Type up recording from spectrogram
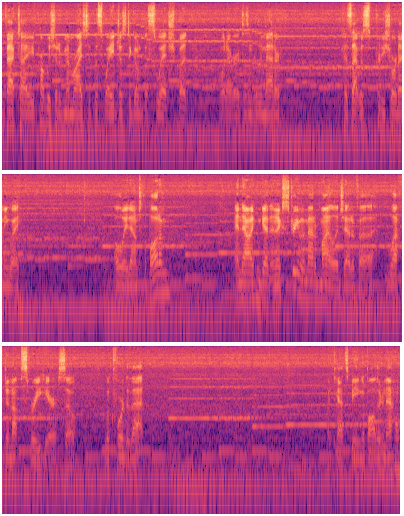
In fact, I probably should have memorized it this way just to go to the switch, but whatever, it doesn't really matter. Because that was pretty short anyway all the way down to the bottom. And now I can get an extreme amount of mileage out of a left and up spree here, so look forward to that. My cat's being a bother now.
